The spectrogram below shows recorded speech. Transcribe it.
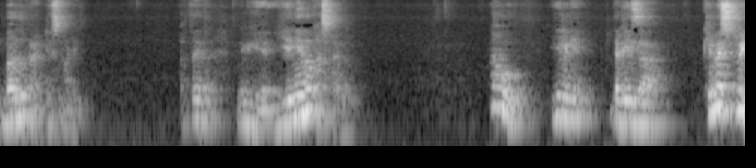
ಬರೆದು ಪ್ರಾಕ್ಟೀಸ್ ಮಾಡಿ. ಅರ್ಥ ಆಯ್ತಾ ನಿಮಗೆ ಏನೇನೋ ಕಷ್ಟ ಆಗಲ್ಲ ನಾವು ಇಲ್ಲಿಗೆ ದಟ್ ಈಸ್ ಅ ಕೆಮಿಸ್ಟ್ರಿ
